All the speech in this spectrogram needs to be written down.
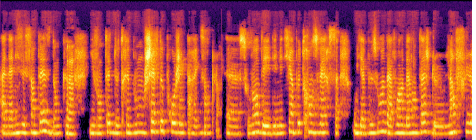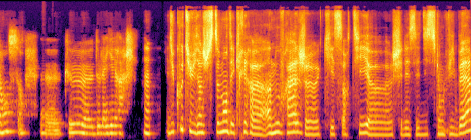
analyse et synthèse, donc mmh. ils vont être de très bons chefs de projet, par exemple. souvent des, des, métiers un peu transverses où il y a besoin d'avoir davantage de l'influence que de la hiérarchie. Mmh. Du coup, tu viens justement d'écrire un ouvrage qui est sorti chez les éditions Viber,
